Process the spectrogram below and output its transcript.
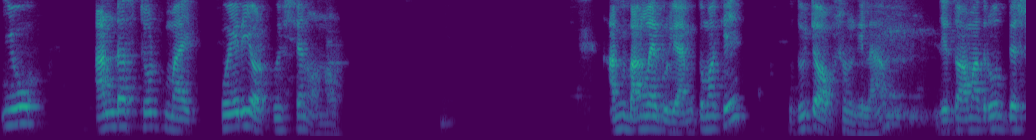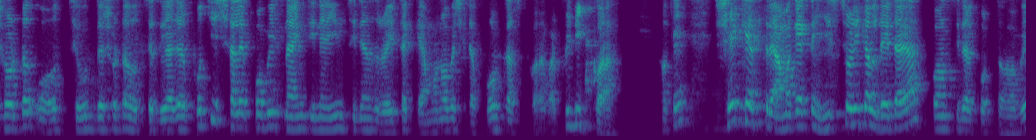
You my query or question or not? আমি বাংলায় বলি, আমি তোমাকে দুইটা অপশন দিলাম। যেহেতু আমাদের উদ্দেশ্যটা হচ্ছে উদ্দেশ্যটা হচ্ছে দুই সালে কোভিড নাইন্টিনের ইনসিডেন্স রেটটা কেমন হবে সেটা ফোরকাস্ট করা বা প্রিডিক্ট করা ওকে সেক্ষেত্রে আমাকে একটা হিস্টোরিক্যাল ডেটা কনসিডার করতে হবে।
